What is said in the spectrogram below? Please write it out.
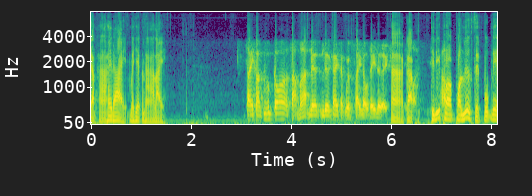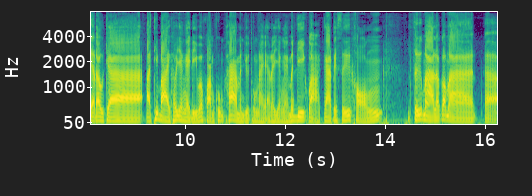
จัดหาให้ได้ ไม่ใช่ปัญหาอะไรใช่ครับก็สามารถเลือกเลือกได้จากเว็บไซต์เราได้เลยอ่าครับ ทีนี้พอพอเลือกเสร็จปุ๊บเนี่ยเราจะอธิบายเขายังไงดีว่าความคุ้มค่ามันอยู่ตรงไหนอะไรยังไง มันดีกว่าการไปซื้อของซื้อมาแล้วก็มาเอ่อ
